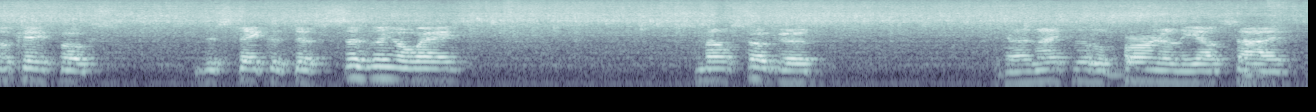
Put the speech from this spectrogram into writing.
Okay folks, this steak is just sizzling away. Smells so good. Got a nice little burn on the outside.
